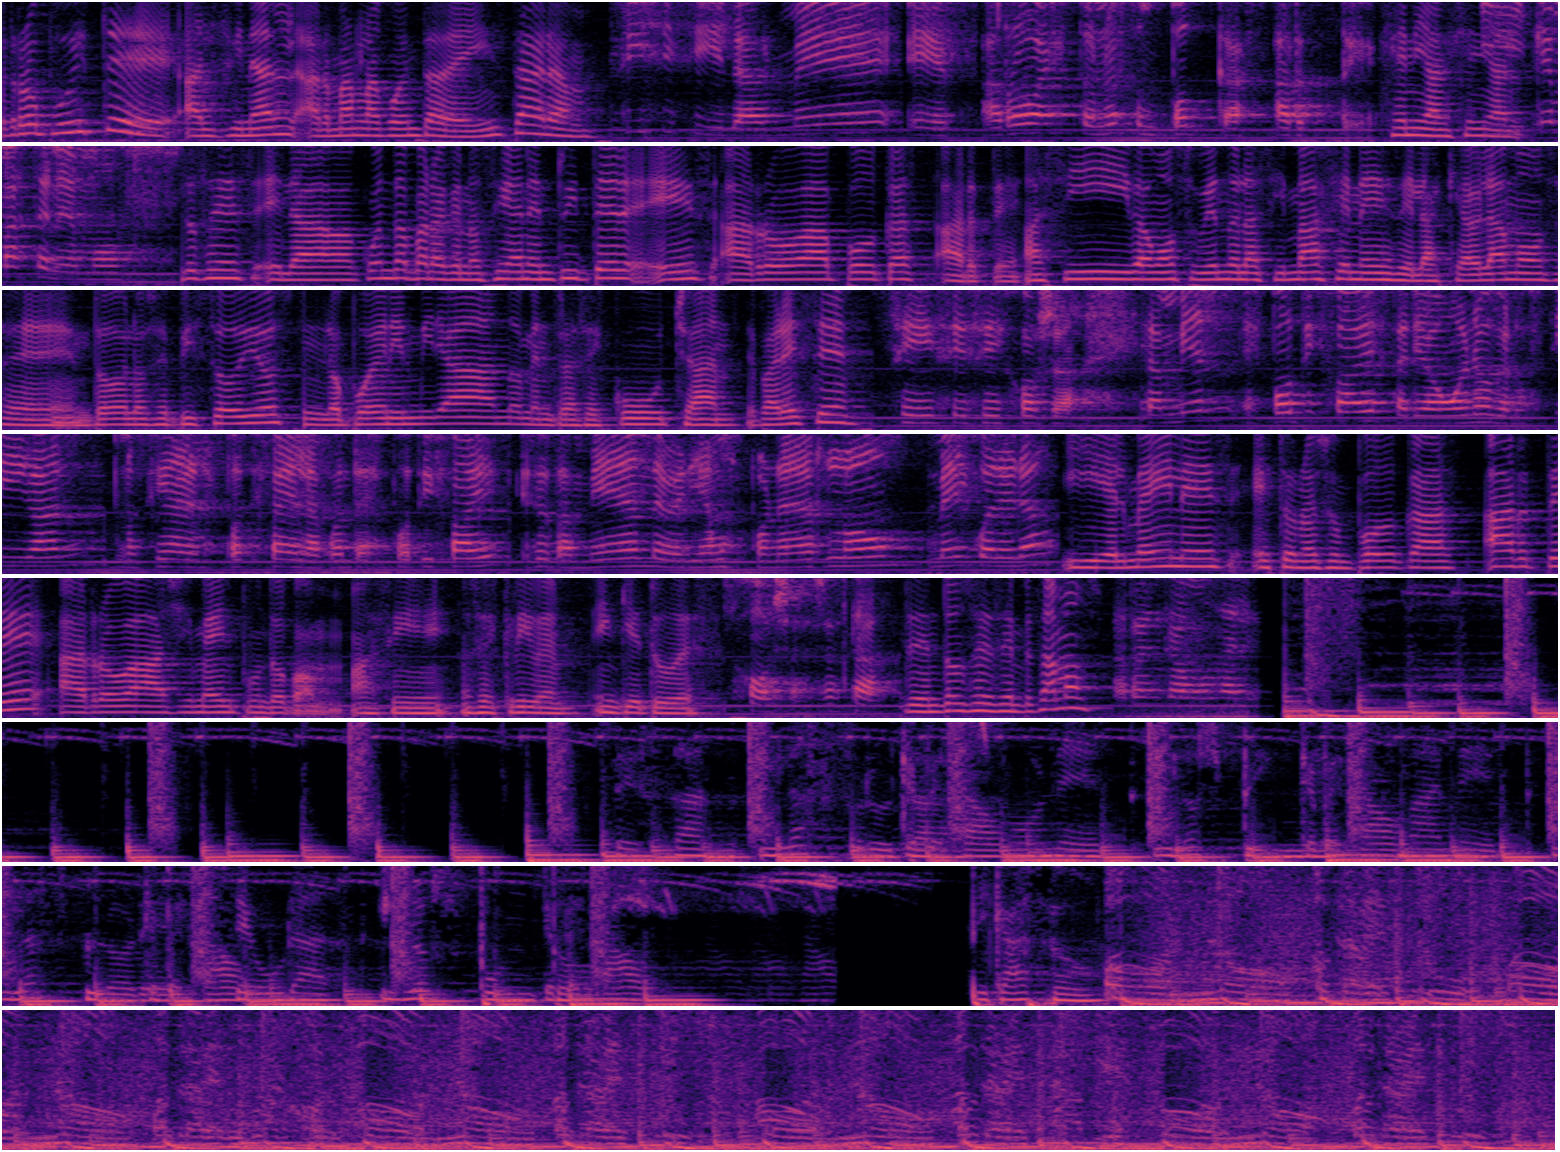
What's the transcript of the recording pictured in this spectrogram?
Ro, ¿pudiste al final armar la cuenta de Instagram? Sí, sí, sí, la armé. Es arroba esto no es un podcast arte. Genial, genial. ¿Y qué más tenemos? Entonces, eh, la cuenta para que nos sigan en Twitter es arroba podcast arte. Así vamos subiendo las imágenes de las que hablamos en todos los episodios. Lo pueden ir mirando mientras escuchan. ¿Te parece? Sí, sí, sí, joya. También Spotify, estaría bueno que nos sigan. Nos sigan en Spotify, en la cuenta de Spotify. Eso también deberíamos ponerlo. ¿Mail cuál era? Y el mail es esto no es un podcast arte arroba gmail.com. Así nos escriben inquietudes. Joya, ya está. Entonces, ¿empezamos? Arrancamos, dale. Pesan y las frutas, Monet y los pink, que pesado, Manet y las flores, que pesado, Seurat y los puntos, que pesado. Picasso. Oh no, otra vez tú. Oh no, otra vez Warhol. Oh no, otra vez tú. Oh no, otra vez Tapies. Oh no, otra vez tú.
